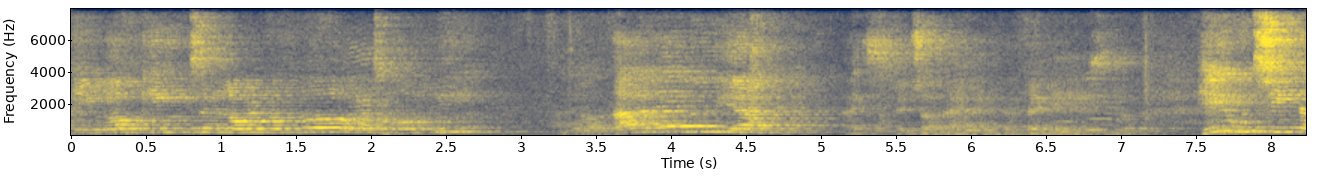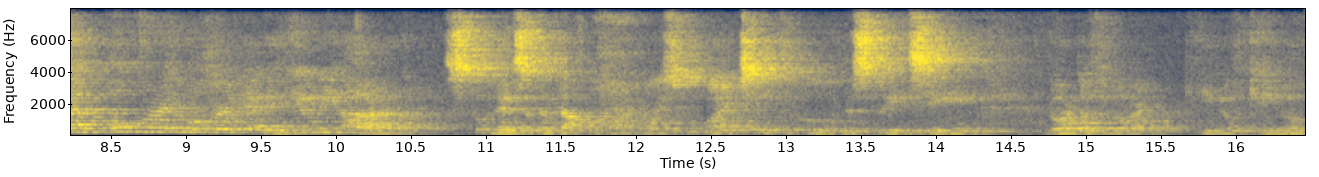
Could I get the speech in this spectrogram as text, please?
King of Kings and Lord of Lords, holy. Hallelujah. I like 30 years ago. He would sing that over and over again, and here we are, students at the top of our voice, marching through the streets, singing, Lord of Lords, King of King of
